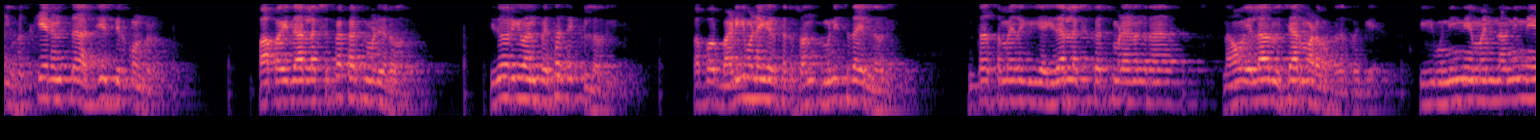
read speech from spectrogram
ಈಗ ಹೊಸಕೇನಂತ ಅಜ್ಜಿ ತೀರ್ಕೊಂಡ್ರು. ಪಾಪ ಐದಾರು ಲಕ್ಷ ರೂಪಾಯಿ ಖರ್ಚು ಮಾಡಿದ್ರು ಅವರು. ಇದುವರೆಗೆ ಒಂದು ಪೈಸಾ ಸಿಕ್ಕಿಲ್ಲ ಅವ್ರಿಗೆ. ಪಾಪ ಅವ್ರು ಬಾಡಿಗೆ ಮನೆಗೆ ಇರ್ತಾರೆ ಸ್ವಂತ ಮನಿಸದ ಇಲ್ಲ ಅವ್ರಿಗೆ. ಇಂಥ ಸಮಯದಾಗ ಈಗ ಐದಾರು ಲಕ್ಷ ಖರ್ಚು ಮಾಡ್ಯಾರಂದ್ರೆ ನಾವು ಎಲ್ಲರೂ ವಿಚಾರ ಮಾಡ್ಬೇಕು ಅದ್ರ ಬಗ್ಗೆ. ಈಗ ನಿನ್ನೆ ಮನೆ ನಾವು ನಿನ್ನೆ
